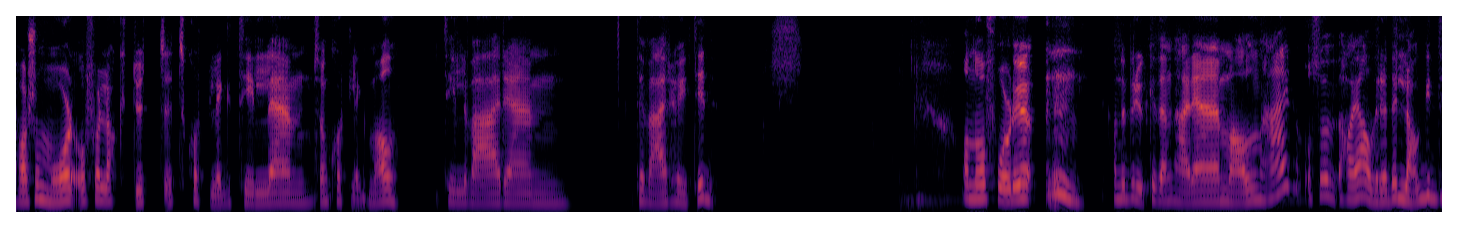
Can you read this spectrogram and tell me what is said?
har som mål å få lagt ut et kortlegg til sånn kortleggmal til hver, til hver høytid. Og nå får du kan du bruke den her malen her, og så har jeg allerede lagd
